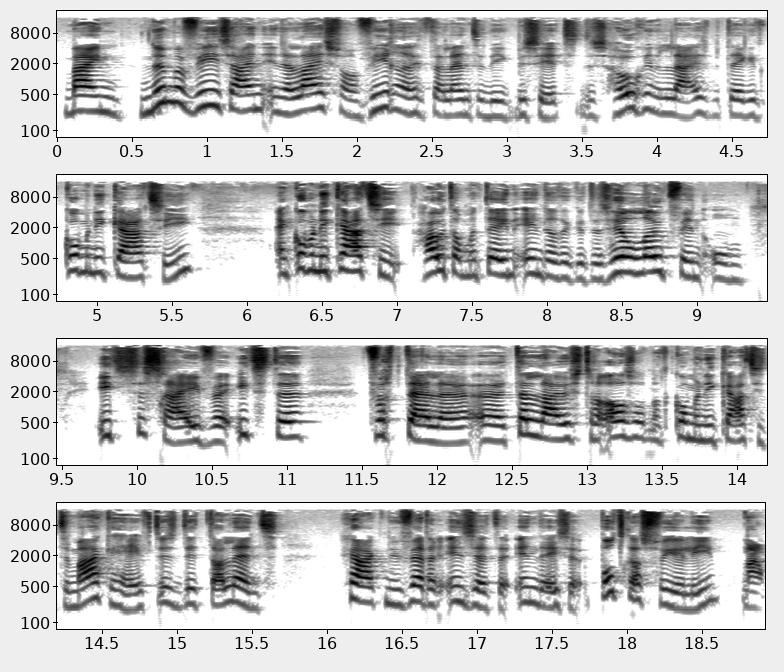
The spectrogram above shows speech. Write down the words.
mijn nummer 4 zijn in de lijst van 34 talenten die ik bezit. Dus hoog in de lijst betekent communicatie. En communicatie houdt dan meteen in dat ik het dus heel leuk vind om iets te schrijven, iets te vertellen, uh, te luisteren, alles wat met communicatie te maken heeft. Dus dit talent ga ik nu verder inzetten in deze podcast voor jullie. Nou,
